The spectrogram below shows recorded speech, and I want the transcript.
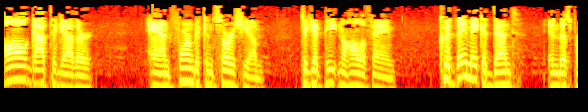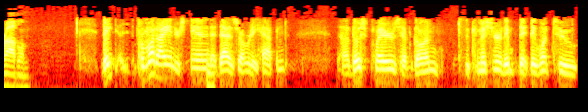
all got together and formed a consortium to get Pete in the Hall of Fame, could they make a dent in this problem? They, from what I understand, that that has already happened. Uh, those players have gone to the commissioner. They they, they went to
